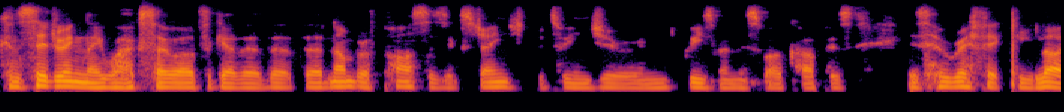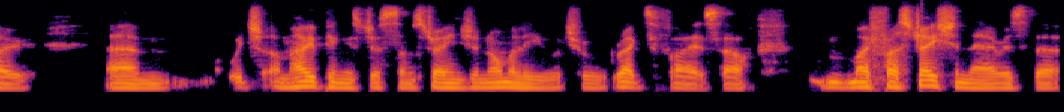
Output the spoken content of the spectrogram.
considering they work so well together, the, the number of passes exchanged between Giroud and Griezmann this World Cup is is horrifically low. Um, which I'm hoping is just some strange anomaly which will rectify itself. My frustration there is that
